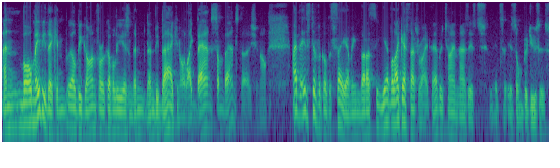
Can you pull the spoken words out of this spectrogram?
and well, maybe they can they'll be gone for a couple of years and then then be back, you know, like bands, some bands does, you know. I, it's difficult to say. I mean, but I think yeah, well, I guess that's right. Every time has its its its own producers.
